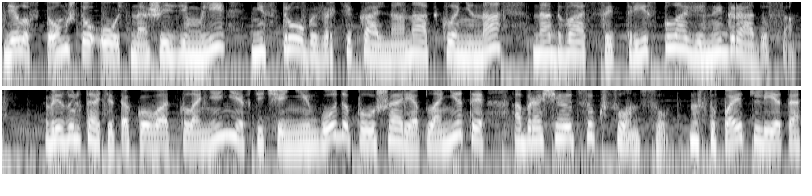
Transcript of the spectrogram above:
Дело в том, что ось нашей Земли не строго вертикальна, она отклонена на 23,5 градуса. В результате такого отклонения в течение года полушария планеты обращаются к Солнцу, наступает лето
